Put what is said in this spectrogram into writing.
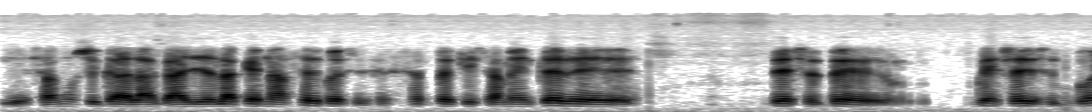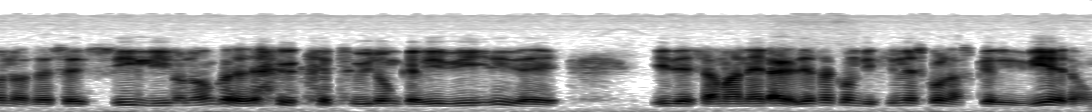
y esa música de la calle es la que nace pues, precisamente de, de, de ese, bueno, de ese exilio ¿no? que, tuvieron que vivir y de, y de esa manera, de esas condiciones con las que vivieron,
